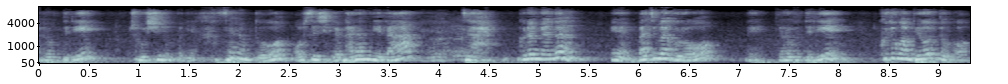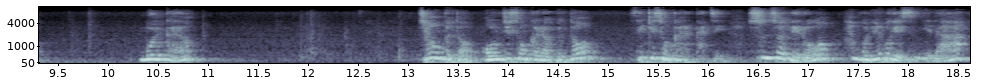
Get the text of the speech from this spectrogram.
여러분들이 조시는 분이 한 사람도 없으시길 바랍니다. 자 그러면은 예, 마지막으로 네 여러분들이 그동안 배웠던 거 뭘까요? 처음부터 엄지손가락부터 새끼손가락까지 순서대로 한번 해보겠습니다.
